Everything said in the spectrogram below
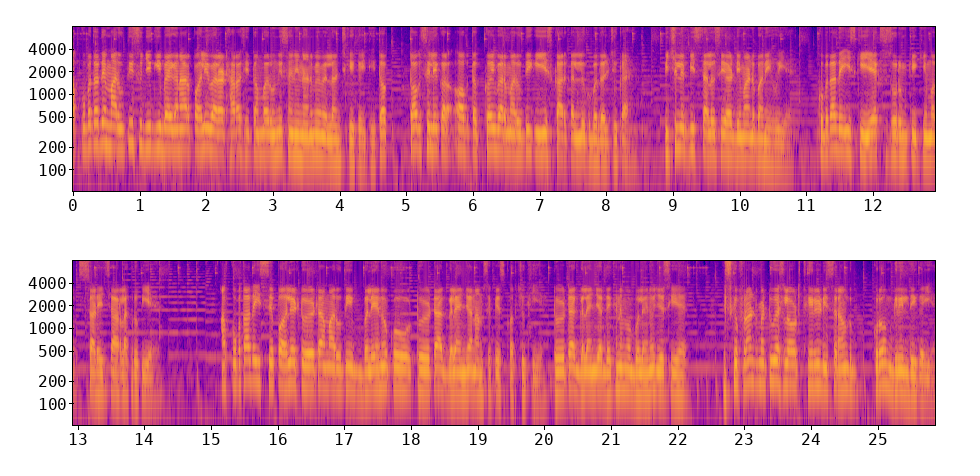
आपको बता दें, मारुति सुजुकी वैगनार पहली बार 18 सितंबर उन्नीस सौ निन्यानवे में लॉन्च की गई थी। तब तब से लेकर अब तक कई बार मारुति की इस कार का लुक बदल चुका है। पिछले 20 सालों से यह डिमांड बनी हुई है। आपको बता दें, इसकी एक्स शोरूम की कीमत साढ़े चार लाख रुपये है। आपको बता दें, इससे पहले टोयोटा मारुति बलेनो को टोयोटा गलेंजा नाम से पेश कर चुकी है। टोयोटा गलेंजा देखने में बोलेनो जैसी है। इसके फ्रंट में two slot three D surround chrome grille दी गई है।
